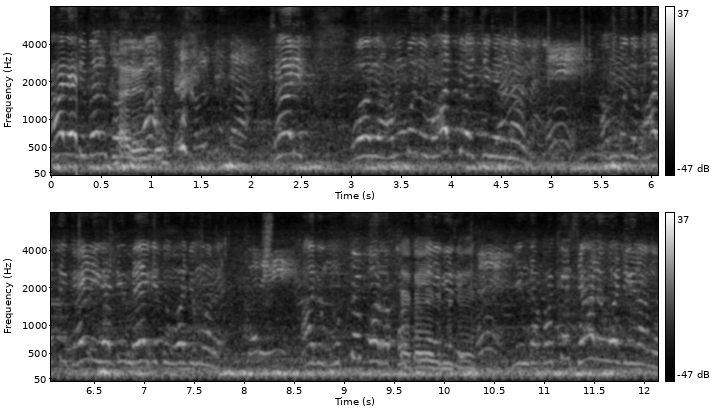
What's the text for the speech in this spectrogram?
காலேஜ் பேர் சொல்றீங்களா சரி ஒரு ஐம்பது வாத்து வச்சுங்க நான். ஐம்பது வாத்து கைடு கட்டி மேய்க்கிட்டு ஓட்டி போறேன். அது முட்டை போடுற பக்கம் இருக்குது. இந்த பக்கம் சேலை ஓட்டிக்கிறாங்க.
